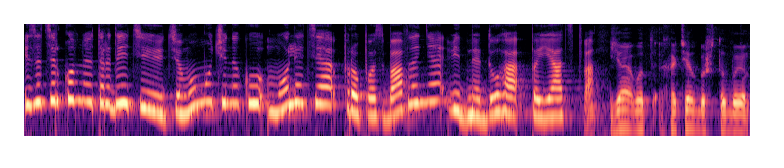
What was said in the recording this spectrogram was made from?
І за церковною традицією цьому мученику моляться про позбавлення від недуга пияцтва. Я вот хотел бы, чтобы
